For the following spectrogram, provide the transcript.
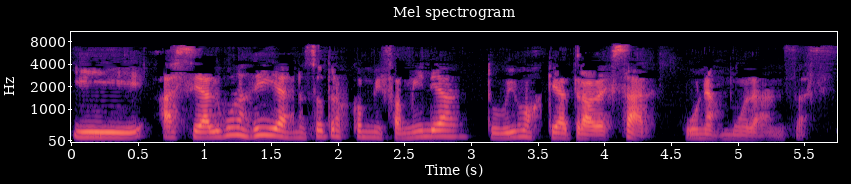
Y hace algunos días nosotros con mi familia tuvimos que atravesar unas mudanzas.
